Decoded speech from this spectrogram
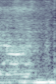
Don't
